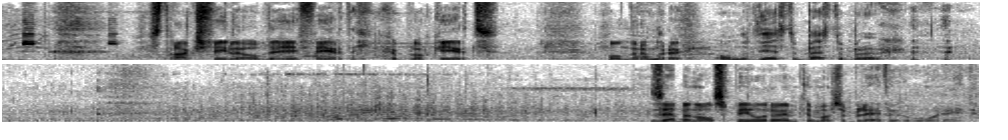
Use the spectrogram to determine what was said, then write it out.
Straks file op de E40, geblokkeerd onder een brug. Onder de eerste beste brug. Ze hebben al speelruimte, maar ze blijven gewoon rijden.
